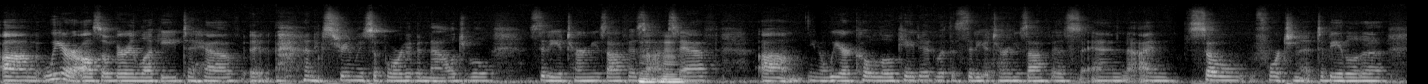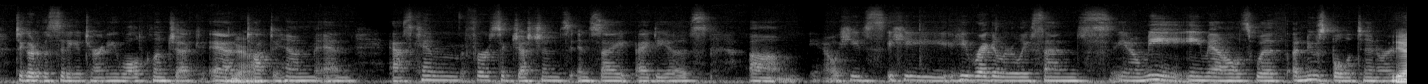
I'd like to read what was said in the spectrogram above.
Um, we are also very lucky to have an, an extremely supportive and knowledgeable city attorney's office on Mhm. staff. Um, you know, we are co-located with the city attorney's office, and I'm so fortunate to be able to to go to the city attorney Wald Klimczyk and Yeah. talk to him and ask him for suggestions, insight, ideas. Um, you know, he's he he regularly sends you know me emails with a news bulletin or a Yeah.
